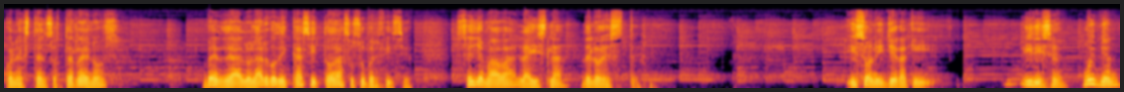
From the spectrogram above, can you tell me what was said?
con extensos terrenos, verde a lo largo de casi toda su superficie. Se llamaba la Isla del Oeste. Y Sony llega aquí y dice, muy bien,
